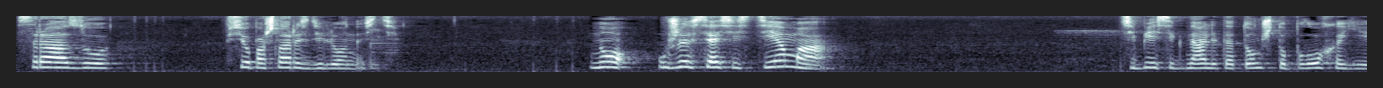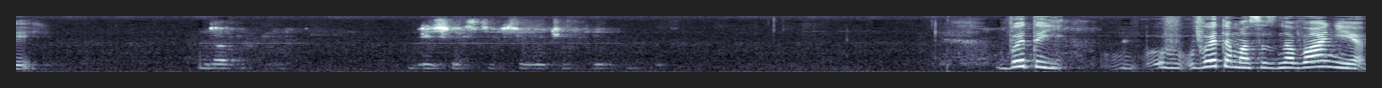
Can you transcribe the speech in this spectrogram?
сразу, все, пошла разделенность. Но уже вся система тебе сигналит о том, что плохо ей. Да. Личности все очень плохо. В, этой, в этом осознавании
